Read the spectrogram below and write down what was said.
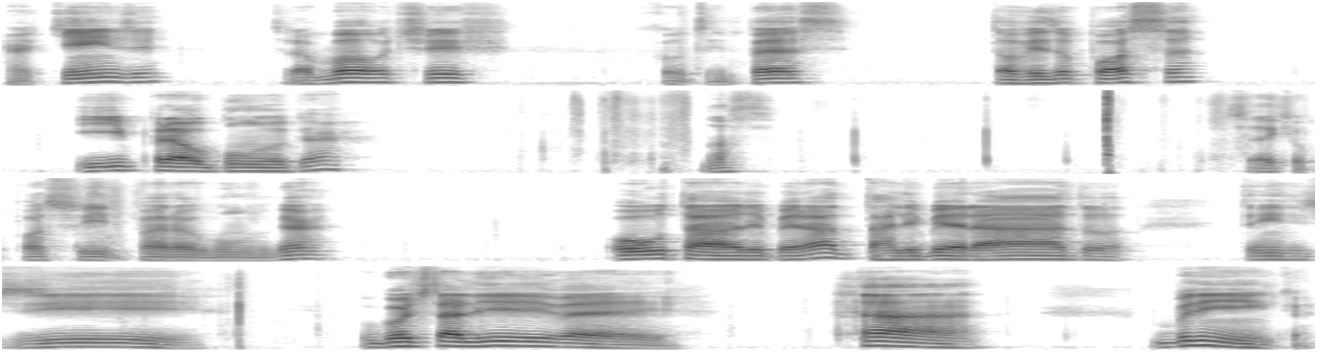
Arcade. Trabolt. Coating Pass. Talvez eu possa ir para algum lugar. Nossa. Será que eu posso ir para algum lugar? Ou tá liberado? Tá liberado. Entendi. O Gold tá ali, velho. Brinca.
